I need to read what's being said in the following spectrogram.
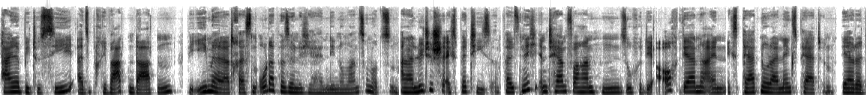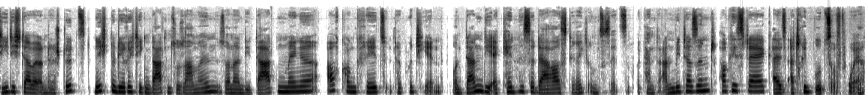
keine B2C, also privaten Daten wie E-Mail-Adressen oder persönliche Handynummern zu nutzen. Analytische Expertise. Falls nicht intern vorhanden, suche dir auch gerne einen Experten oder eine Expertin, der oder die dich dabei unterstützt, nicht nur die richtigen Daten zu sammeln, sondern die Datenmenge auch konkret zu interpretieren und dann die Erkenntnisse daraus direkt umzusetzen. Bekannte Anbieter sind Hockeystack als Attributsoftware.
